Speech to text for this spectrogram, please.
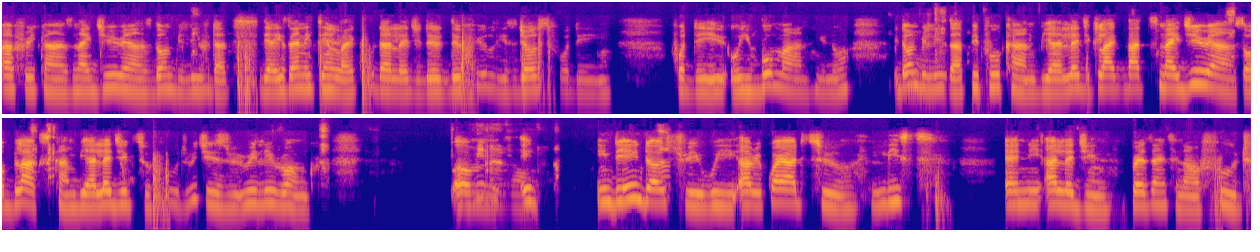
Africans, Nigerians don't believe that there is anything like food allergy. They they feel it's just for the for the Oyibo man, you know. We don't Mm, believe that people can be allergic, like that Nigerians or blacks can be allergic to food, which is really wrong. really Um, wrong. in in the industry, we are required to list any allergen present in our food.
